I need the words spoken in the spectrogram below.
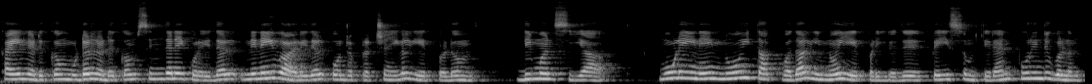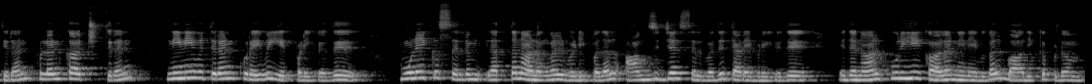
கை நடுக்கம் உடல் நடுக்கம் சிந்தனை குறைதல் நினைவு அழிதல் போன்ற பிரச்சனைகள் ஏற்படும். டிமன்சியா. மூளையினை நோய் தாக்குவதால் இந்நோய் ஏற்படுகிறது. பேசும் திறன் புரிந்து கொள்ளும் திறன் புலன்காட்சி திறன் நினைவு திறன் குறைவு ஏற்படுகிறது. மூளைக்கு செல்லும் இரத்த நாளங்கள் வெடிப்பதால் ஆக்சிஜன் செல்வது தடைபடுகிறது. இதனால் குறுகிய கால நினைவுகள் பாதிக்கப்படும்.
